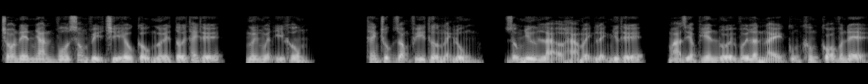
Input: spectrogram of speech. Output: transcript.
cho nên nhan vô song vị trí yêu cầu ngươi tới thay thế, ngươi nguyện ý không? Thanh trúc giọng phi thường lạnh lùng, giống như là ở hạ mệnh lệnh như thế, mà diệp hiên đối với lần này cũng không có vấn đề,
